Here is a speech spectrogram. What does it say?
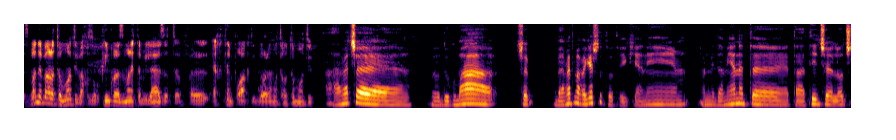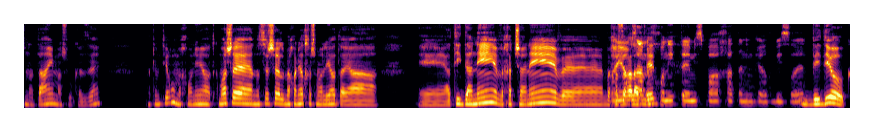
אז בוא נדבר על אוטומוטיב אנחנו זורקים כל הזמן את המילה הזאת אבל איך אתם פרואקטיב בעולמות האוטומוטיב. האמת שזו דוגמה שבאמת מרגשת אותי כי אני, אני מדמיין את, את העתיד של עוד שנתיים משהו כזה. אתם תראו מכוניות כמו שהנושא של מכוניות חשמליות היה אה, עתידני וחדשני ובחזרה לעתיד. היום זה המכונית אה, מספר אחת הנמכרת בישראל. בדיוק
